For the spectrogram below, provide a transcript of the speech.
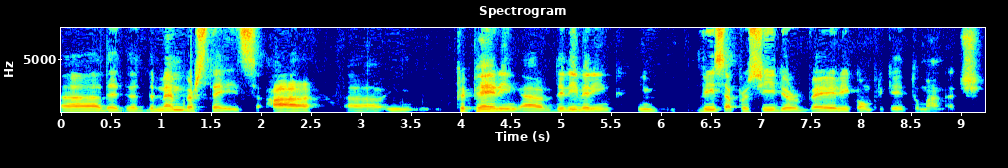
uh, the, the, the, member states are uh, preparing, are delivering in visa procedure very complicated to manage.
